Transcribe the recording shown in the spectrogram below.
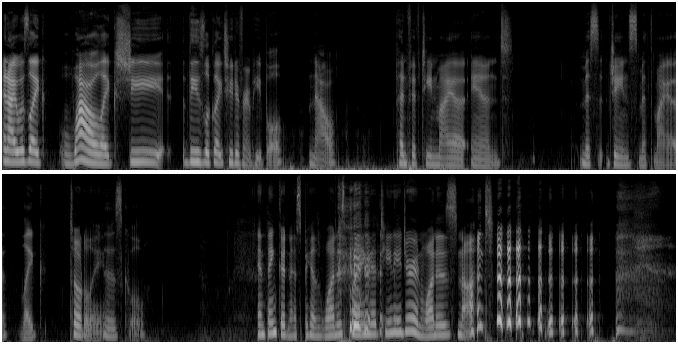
and I was like, wow, like she these look like two different people now. Pen 15 Maya and Miss Jane Smith Maya. Like totally it was cool. and thank goodness because one is playing a teenager and one is not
